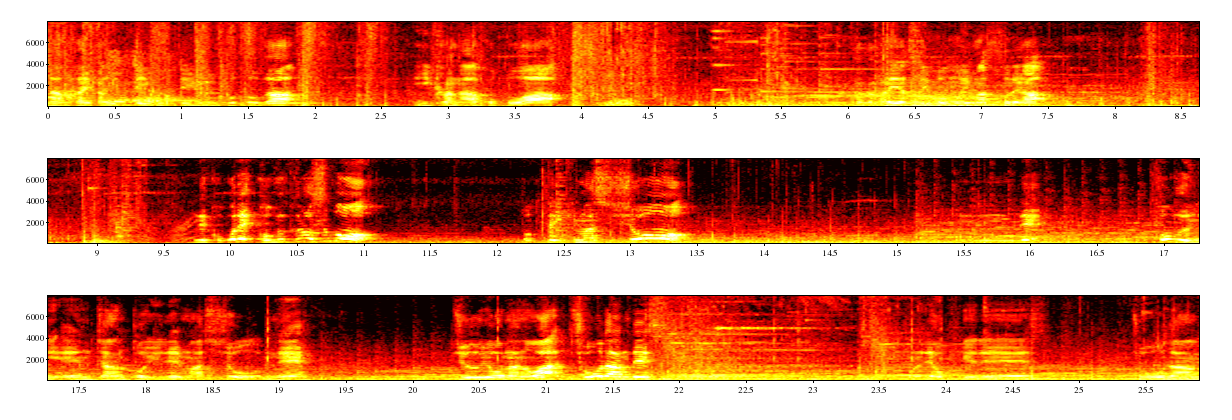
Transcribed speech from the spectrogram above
何回か打っていくっていうことがいいかなここは。戦いやすいと思いますそれが。でここでコグクロスボウ取っていきましょう。んでコグにエンチャント入れましょうね。重要なのは長弾です。これで OK です。長弾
